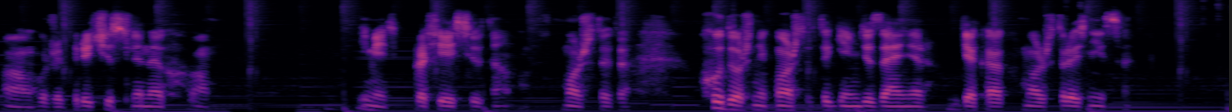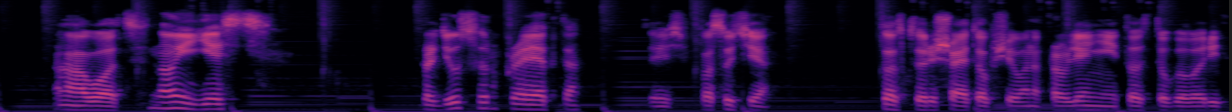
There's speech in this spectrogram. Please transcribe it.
а, уже перечисленных, а, иметь профессию там. Может это художник, может это геймдизайнер, где как, может разниться. А, вот. Ну и есть продюсер проекта, то есть, по сути, тот, кто решает общее его направление, и тот, кто говорит,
